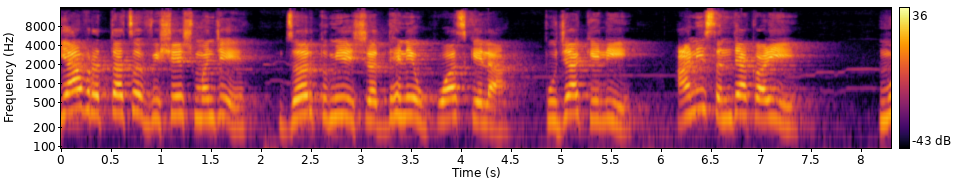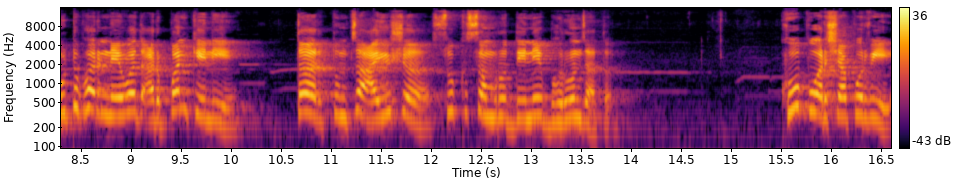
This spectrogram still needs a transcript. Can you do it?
या व्रताचं विशेष म्हणजे जर तुम्ही श्रद्धेने उपवास केला पूजा केली आणि संध्याकाळी मुठभर नैवद अर्पण केली तर तुमचं आयुष्य सुख समृद्धीने भरून जातं. खूप वर्षापूर्वी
